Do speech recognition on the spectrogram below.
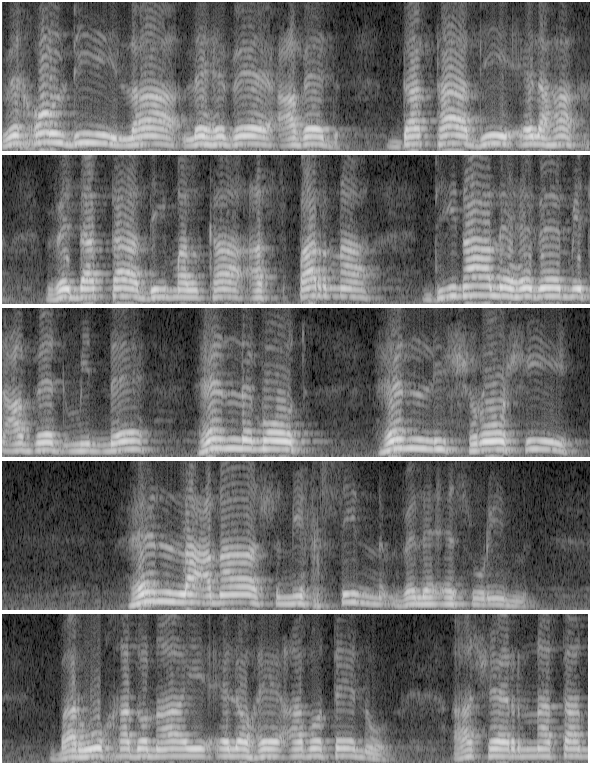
וכל די לה להווה עבד, דתה די אלהך, ודתה די מלכה אספרנה, דינה להווה מתעבד מיני, הן למות, הן לשרושי, הן לענש נכסין ולאסורין. ברוך אדוני אלוהי אבותינו, אשר נתן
